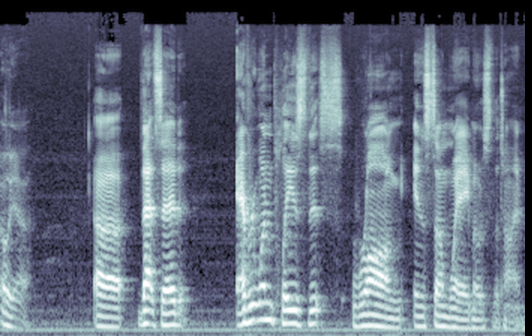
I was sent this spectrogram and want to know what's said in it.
Oh yeah. uh, that said everyone plays this wrong in some way most of the time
